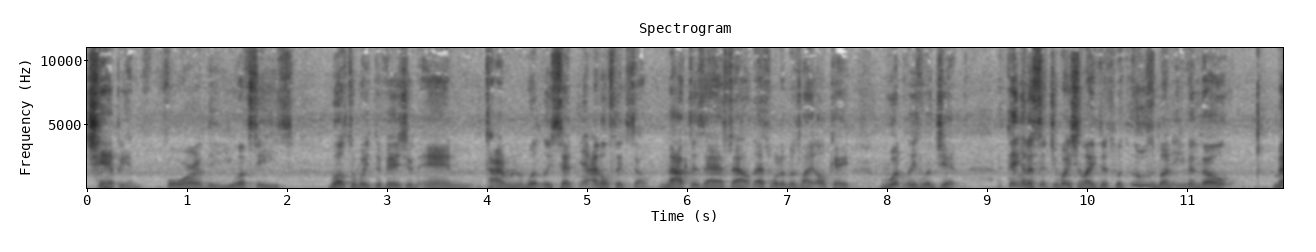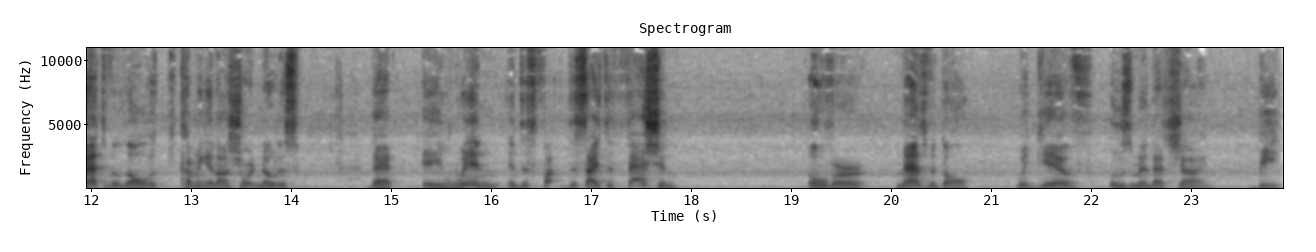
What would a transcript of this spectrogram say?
champion for the UFC's welterweight division. And Tyron Woodley said, "Yeah, I don't think so." Knocked his ass out. That's when it was like, okay, Woodley's legit. I think in a situation like this with Usman, even though Masvidal is coming in on short notice, that a win in decisive fashion over Masvidal would give Usman that shine. Beat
